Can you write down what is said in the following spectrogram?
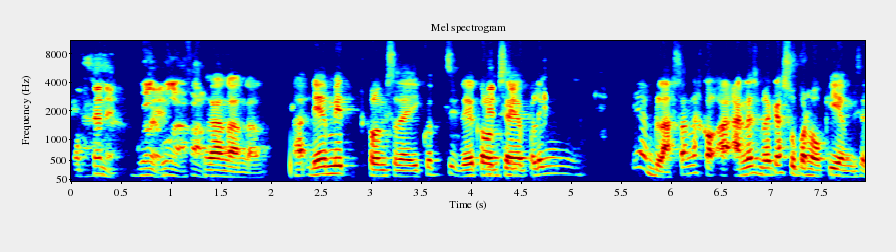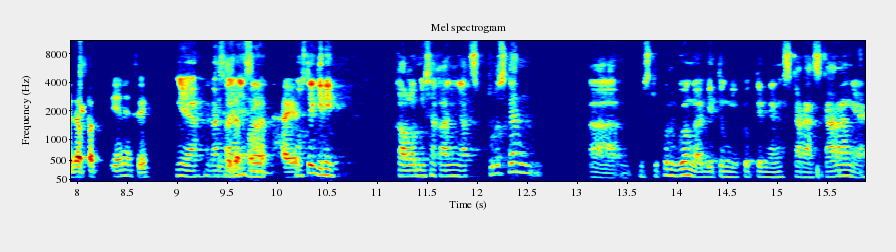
Top 10 ya? gue gue nggak hafal Enggak, enggak, enggak. Ah, Dia mid kalau misalnya ikut sih, dia kalau Mid, misalnya paling ya belasan lah kalau unless mereka super hoki yang bisa dapat ini sih. Iya, rasanya sih high. maksudnya gini, kalau misalkan ngeliat Spurs kan, uh, meskipun gue nggak gitu ngikutin yang sekarang-sekarang ya,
